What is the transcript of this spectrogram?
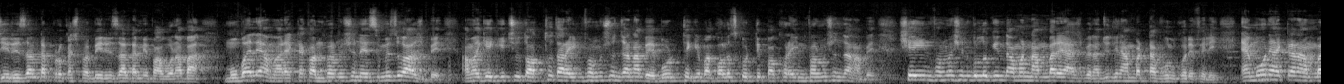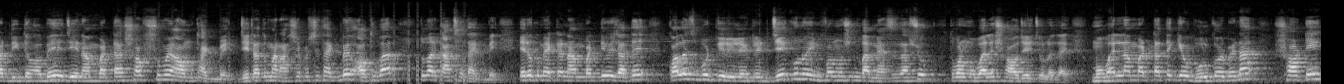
যে রেজাল্টটা প্রকাশ পাবে, এই রেজাল্ট আমি পাবো না। বা মোবাইলে আমার একটা কনফার্মেশন এস এম এসও আসবে। আমাকে কিছু তথ্য তারা ইনফরমেশন জানাবে বোর্ড থেকে বা কলেজ কর্তৃপক্ষরা ইনফরমেশন জানাবে। সেই ইনফরমেশনগুলো কিন্তু আমার নাম্বারে আসবে না, যদি নাম্বারটা ভুল করে ফেলি। এমন একটা নাম্বার দিতে হবে, যে নাম্বারটা সবসময় অন থাকবে, যেটা তোমার আশেপাশে থাকবে অথবা তোমার কাছে থাকবে। এরকম একটা নাম্বার দিবে যাতে কলেজ ভর্তি রিলেটেড যে কোনো ইনফরমেশন বা মেসেজ আসুক, তোমার মোবাইলে সহজেই চলে যায়। মোবাইল নাম্বারটাতে কেউ ভুল করবে না, সঠিক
